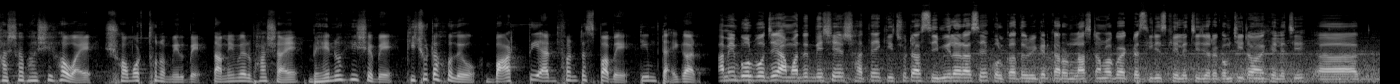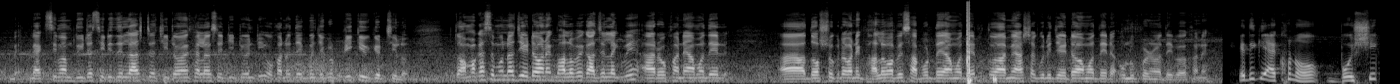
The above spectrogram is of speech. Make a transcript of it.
ভাষাভাষী হওয়ায় সমর্থনও মিলবে। তামিমের ভাষায় ভেনু হিসেবে কিছুটা হলেও বাড়তি অ্যাডভান্টেজ পাবে টিম টাইগার। আমি বলব যে আমাদের দেশের সাথে কিছুটা সিমিলার আছে কলকাতা উইকেট কারণ লাস্ট আমরা কয়েকটা সিরিজ খেলেছি, যেরকম চিটাঙা খেলেছি। ম্যাক্সিমাম দুইটা সিরিজের লাস্টে চিটাঙা খেলা হয়েছে টি টোয়েন্টি ওখানে দেখবেন যে প্রি উইকেট ছিল। তো আমার কাছে মনে হয় যে এটা অনেক ভালোভাবে কাজে লাগবে, আর ওখানে আমাদের দর্শকরা অনেক ভালোভাবে সাপোর্ট দেয় আমাদের। তো আমি আশা করি যে এটাও আমাদের অনুপ্রেরণা দেবে ওখানে। এদিকে এখনও বৈশ্বিক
